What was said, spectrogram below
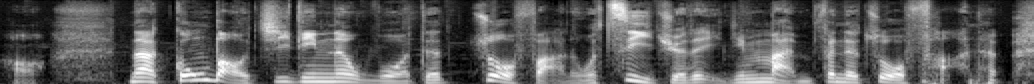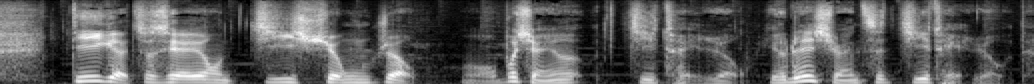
好，那宫保鸡丁呢？我的做法呢？我自己觉得已经满分的做法呢。第一个就是要用鸡胸肉，我不喜欢用鸡腿肉，有的人喜欢吃鸡腿肉的，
